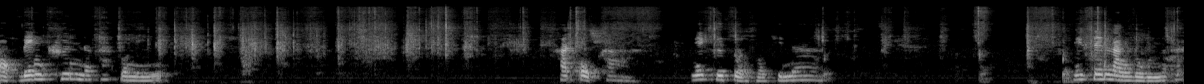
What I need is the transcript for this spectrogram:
ออกเด้งขึ้นนะคะ ตัวนี้ คัดอกค่ะ นี่คือส่วนของชิ้นหน้า นี่เส้นรังดุมนะคะ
